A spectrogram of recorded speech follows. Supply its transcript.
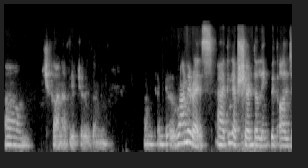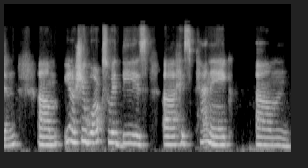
um, Chicana futurism. Ramirez. I think I've shared the link with Alden. Um, you know, she works with these uh, Hispanic um,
